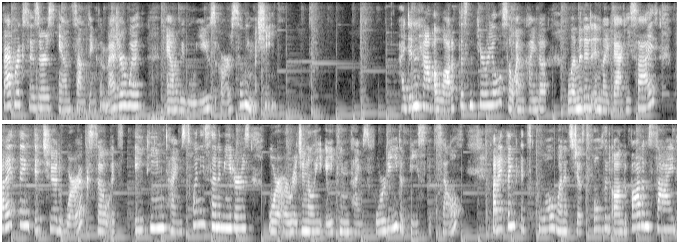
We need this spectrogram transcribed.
fabric scissors, and something to measure with, and we will use our sewing machine. I didn't have a lot of this material, so I'm kinda limited in my baggy size, but I think it should work. So it's 18 times 20 centimeters or originally 18 times 40, the piece itself. But I think it's cool when it's just folded on the bottom side,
